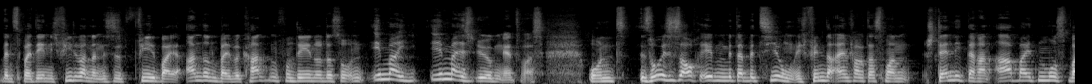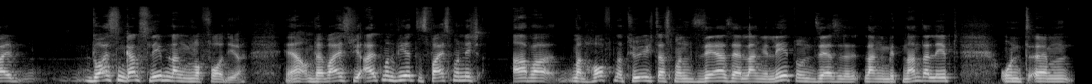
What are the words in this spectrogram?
wenn es bei denen nicht viel war, dann ist es viel bei anderen, bei Bekannten von denen oder so und immer, immer ist irgendetwas. Und so ist es auch eben mit der Beziehung. Ich finde einfach, dass man ständig daran arbeiten muss, weil du hast ein ganzes Leben lang noch vor dir. Ja, und wer weiß, wie alt man wird, das weiß man nicht. Aber man hofft natürlich, dass man sehr, sehr lange lebt und sehr, sehr lange miteinander lebt. Und ähm,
